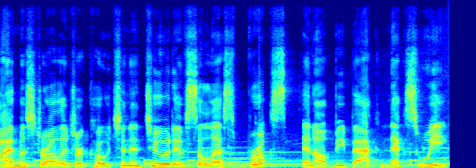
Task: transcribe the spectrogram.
I'm astrologer, coach, and intuitive Celeste Brooks, and I'll be back next week.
